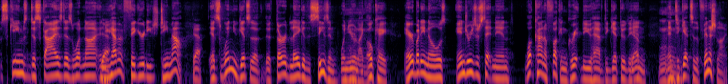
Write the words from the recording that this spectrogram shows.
schemes disguised as whatnot, and Yeah. you haven't figured each team out. Yeah. It's when you get to the, the third leg of the season when you're like, okay, everybody knows injuries are setting in. What kind of fucking grit do you have to get through the Yep. end and to get to the finish line?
